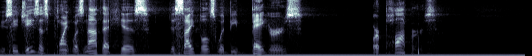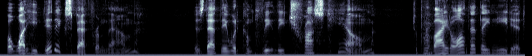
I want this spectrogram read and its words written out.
You see, Jesus' point was not that his disciples would be beggars or paupers. But what he did expect from them is that they would completely trust him to provide all that they needed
